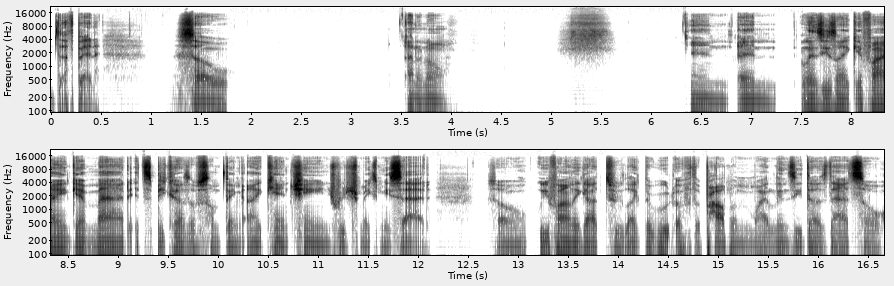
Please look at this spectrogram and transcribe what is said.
deathbed. So I don't know. And and Lindsay's like, if I get mad, it's because of something I can't change, which makes me sad. So we finally got to like the root of the problem why Lindsay does that. So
